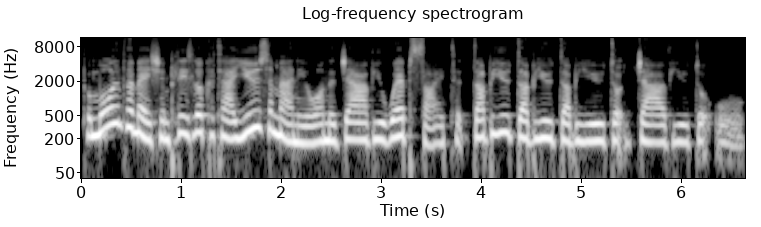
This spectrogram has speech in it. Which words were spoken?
For more information, please look at our user manual on the Jalview website at www.jalview.org.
